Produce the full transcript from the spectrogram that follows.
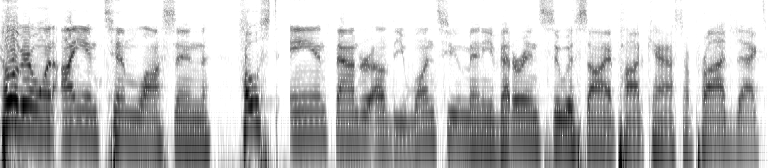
Hello, everyone. I am Tim Lawson, host and founder of the One Too Many Veteran Suicide podcast and project.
